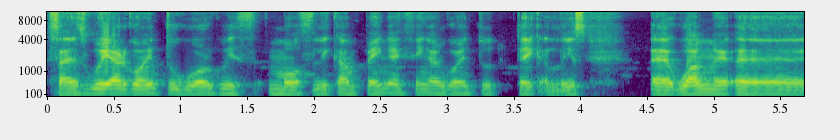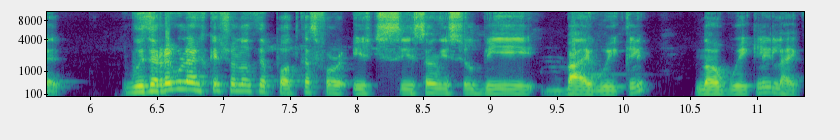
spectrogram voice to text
Since we are going to work with monthly campaign, I think I'm going to take at least uh, one uh, with the regular schedule of the podcast for each season. It should be bi-weekly, not weekly like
